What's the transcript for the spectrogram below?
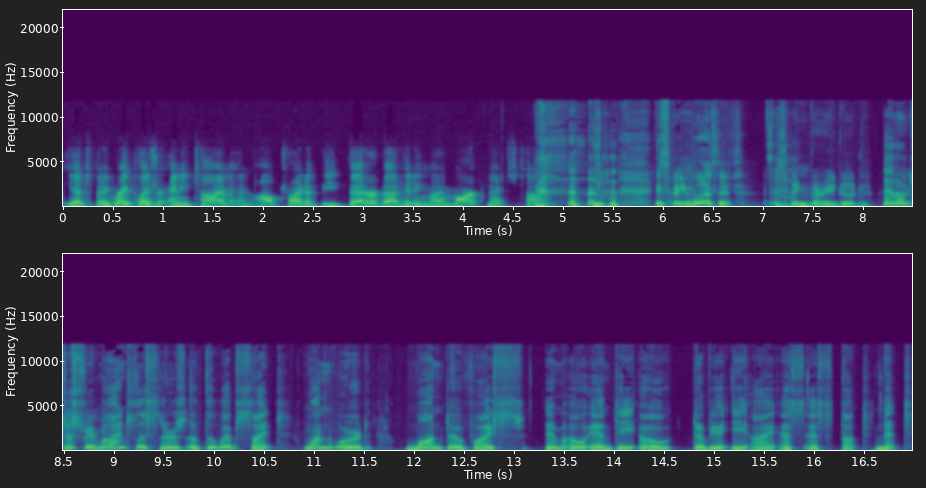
yeah, it's been a great pleasure anytime, and I'll try to be better about hitting my mark next time. It's been worth it. It's been very good. And I'll just remind listeners of the website. One word, Mondoweiss, M O N D O W E I S S dot net.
